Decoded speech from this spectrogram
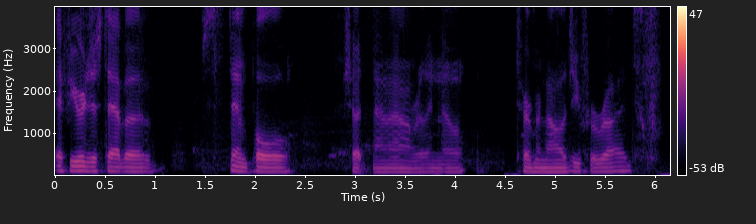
if you were just to have a simple shutdown, I don't really know terminology for rides.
